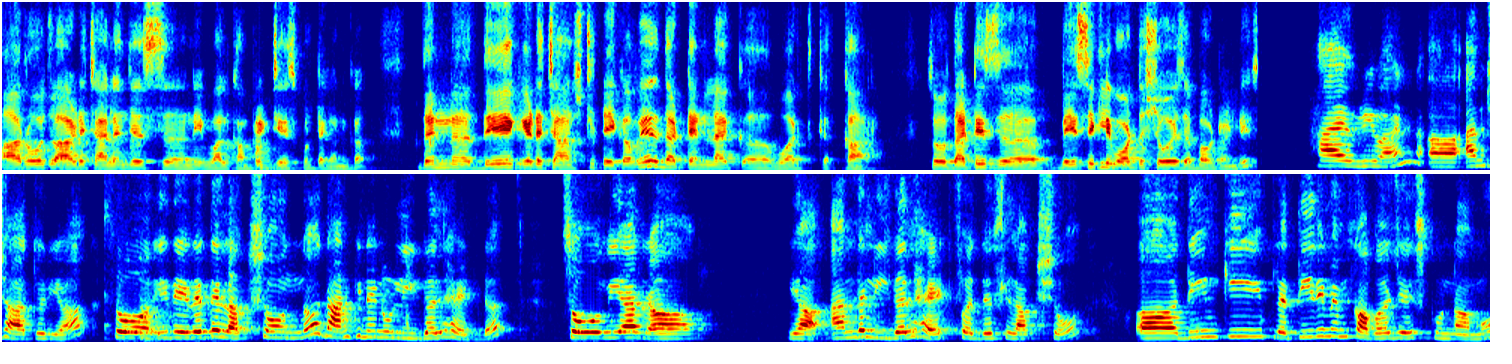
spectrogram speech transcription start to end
ఆ రోజు ఆడే ఛాలెంజెస్ని వాళ్ళు కంప్లీట్ చేసుకుంటే కనుక then they get a chance to take away the ten lakh worth car so that is basically what the show is about అండి hi everyone I'm Chaturya so ఇది ఏదైతే లక్ష్యం ఉందో దానికి నేను legal head so we are yeah I'm the legal head for this luck show దీనికి ప్రతిదీ మేము కవర్ చేసుకున్నాము.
